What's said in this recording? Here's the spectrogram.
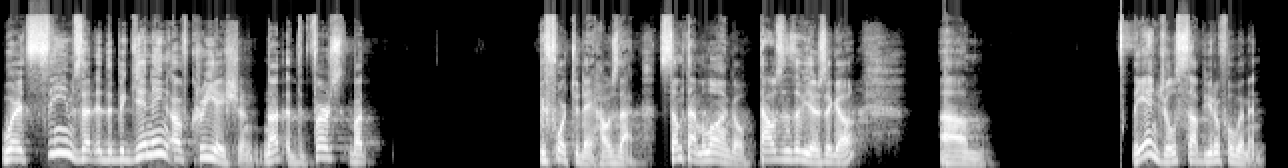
where it seems that at the beginning of creation, not at the first, but before today, how's that? Sometime long ago, thousands of years ago, um, the angels saw beautiful women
